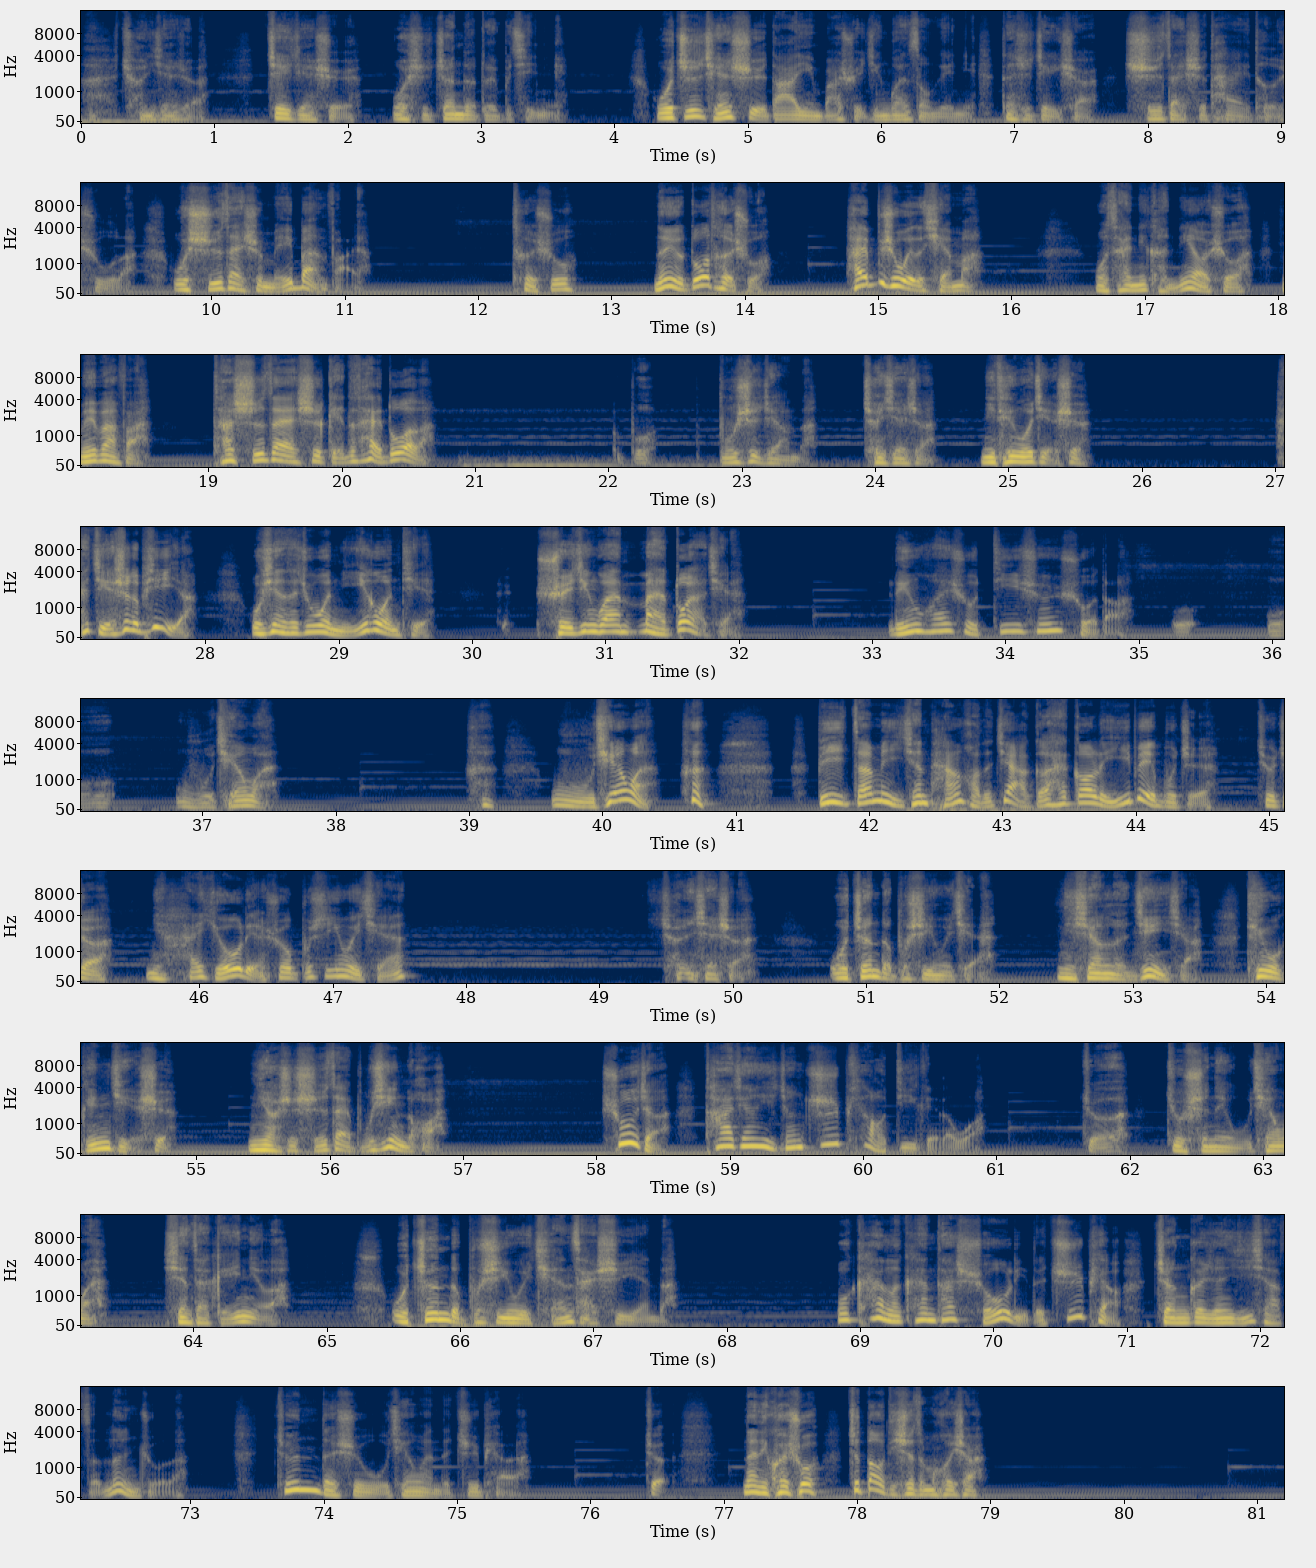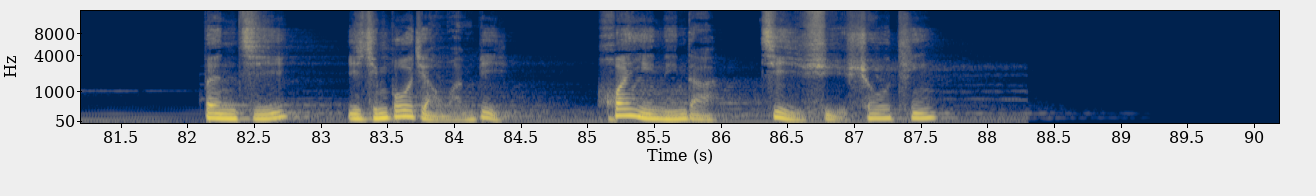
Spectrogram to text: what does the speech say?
哎，陈先生，这件事我是真的对不起你。我之前是答应把水晶棺送给你，但是这事儿实在是太特殊了，我实在是没办法呀。特殊。”能有多特殊？还不是为了钱吗？我猜你肯定要说没办法，他实在是给的太多了。不，不是这样的，陈先生，你听我解释。还解释个屁呀！我现在就问你一个问题：水晶棺卖了多少钱？林怀树低声说道：“我，我五千万。哼，五千万，哼，比咱们以前谈好的价格还高了一倍不止。就这，你还有脸说不是因为钱？陈先生，我真的不是因为钱。你先冷静一下，听我给你解释。你要是实在不信的话。”说着，他将一张支票递给了我，这就是那五千万，现在给你了。我真的不是因为钱才食言的。我看了看他手里的支票，整个人一下子愣住了，真的是五千万的支票呀！这，那你快说，这到底是怎么回事？本集已经播讲完毕，欢迎您的继续收听。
